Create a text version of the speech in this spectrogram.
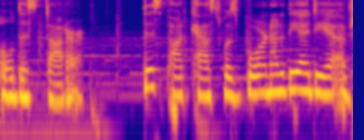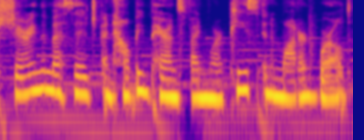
oldest daughter. This podcast was born out of the idea of sharing the message and helping parents find more peace in a modern world.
